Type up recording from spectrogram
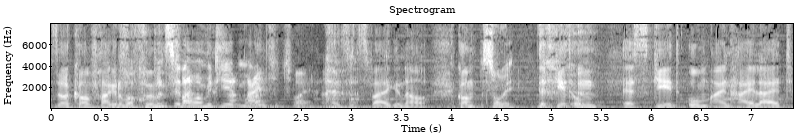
So, komm, Frage Nummer Kuppelst 5. du aber mit jedem, oder? 1 zu 2. 1 zu 2, genau. Komm, Sorry. Es geht um, es geht um ein Highlight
